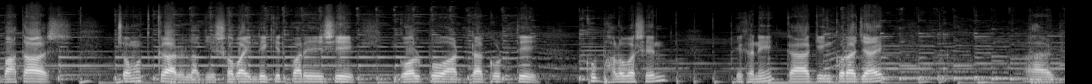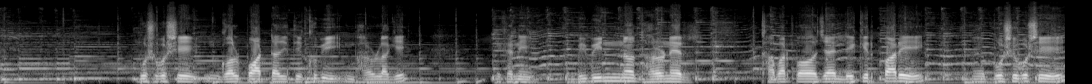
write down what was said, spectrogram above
বাতাস চমৎকার লাগে। সবাই লেকের পাড়ে এসে গল্প আড্ডা করতে খুব ভালোবাসেন। এখানে কায়াকিং করা যায় আর বসে বসে গল্প আড্ডা দিতে খুবই ভালো লাগে। এখানে বিভিন্ন ধরনের খাবার পাওয়া যায়। লেকের আহ, বসে বসে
